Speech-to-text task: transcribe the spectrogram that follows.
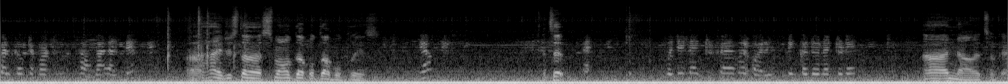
Welcome to Bottom. How may I help you? Uh, hi, just a small double double, please. Yeah. That's it. Would you like to try our orange sprinkle donut today? Uh, no, that's okay.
